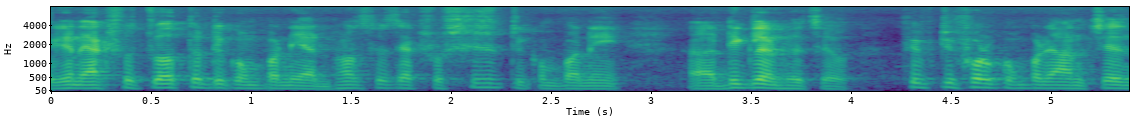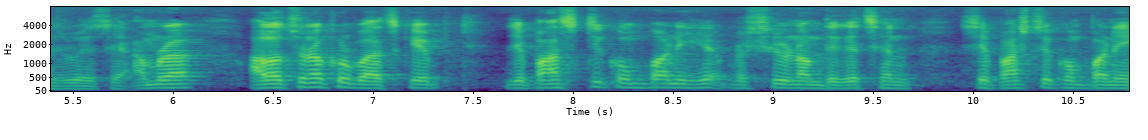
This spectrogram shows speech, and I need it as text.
এখানে একশো চুয়াত্তরটি কোম্পানি অ্যাডভান্স হয়েছে, একশো ছেষট্টি কোম্পানি ডিক্লাইন হয়েছে। ফিফটি ফোর কোম্পানি আনচেঞ্জ রয়েছে। আমরা আলোচনা করব আজকে যে পাঁচটি কোম্পানি আপনার শিরোনাম দেখেছেন, সে পাঁচটি company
